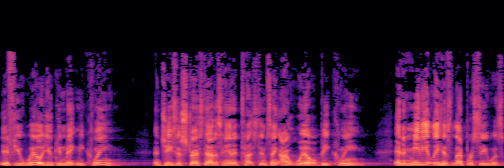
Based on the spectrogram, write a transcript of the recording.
if you will, you can make me clean. And Jesus stretched out his hand and touched him, saying, I will be clean. And immediately his leprosy was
